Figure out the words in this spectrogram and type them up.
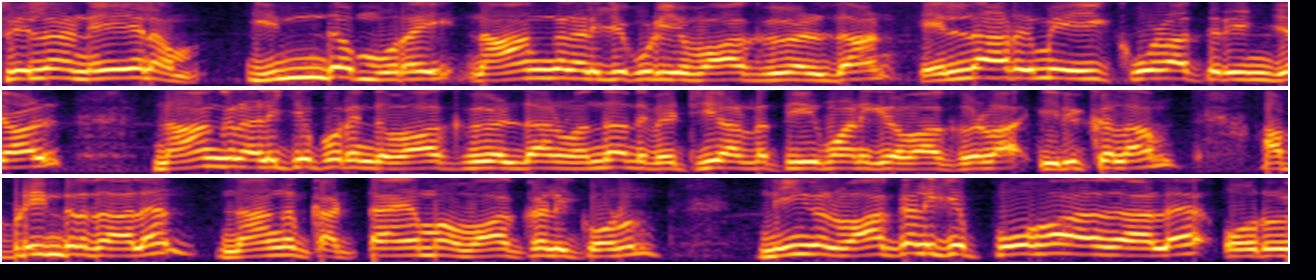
சில நேரம் இந்த முறை நாங்கள் அளிக்கக்கூடிய வாக்குகள் தான் எல்லாருமே ஈக்குவலாக தெரிஞ்சால் நாங்கள் அளிக்க போகிற இந்த வாக்குகள் தான் வந்து அந்த வெற்றியாளர் தீர்மானிக்கிற வாக்குகளாக இருக்கலாம். அப்படின்றதால நாங்கள் கட்டாயமாக வாக்களிக்கணும். நீங்கள் வாக்களிக்க போகாததால ஒரு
